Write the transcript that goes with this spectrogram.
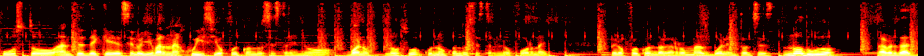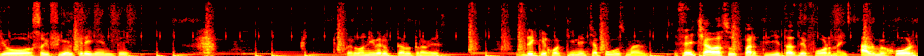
justo antes de que se lo llevaran a juicio fue cuando se estrenó, bueno, no, no cuando se estrenó Fortnite, pero fue cuando agarró más vuelo. Entonces, no dudo, la verdad, yo soy fiel creyente. Perdón, iba a eructar otra vez. De que Joaquín el Chapo Guzmán se echaba sus partiditas de Fortnite. A lo mejor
